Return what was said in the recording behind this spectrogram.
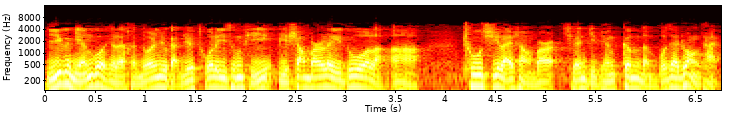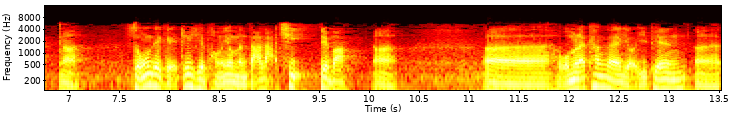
一个年过下来，很多人就感觉脱了一层皮，比上班累多了啊。初七来上班，前几天根本不在状态啊，总得给这些朋友们打打气，对吧？啊。呃，我们来看看有一篇呃，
